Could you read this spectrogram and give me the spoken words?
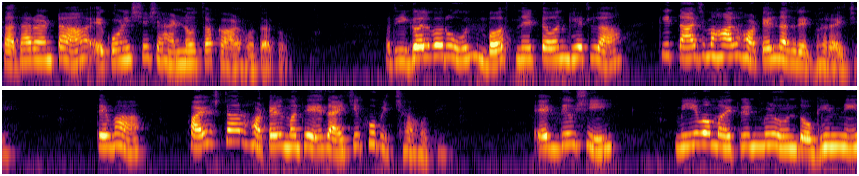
साधारणतः एकोणीसशे शहाण्णवचा काळ होता तो. रिगलवरून बसने टर्न घेतला की ताजमहाल हॉटेल नजरेत भरायचे. तेव्हा फाईव्ह स्टार हॉटेलमध्ये जायची खूप इच्छा होती. एक दिवशी मी व मैत्रीण मिळून दोघींनी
